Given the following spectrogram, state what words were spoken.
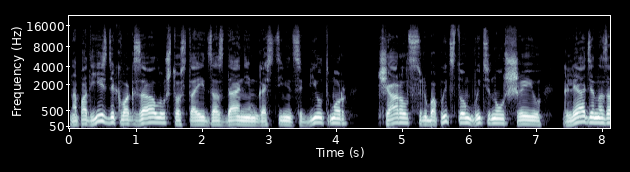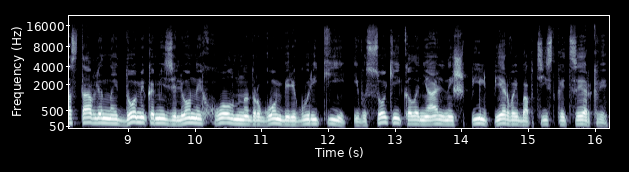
На подъезде к вокзалу, что стоит за зданием гостиницы «Билтмор», Чарльз с любопытством вытянул шею, глядя на заставленный домиками зеленый холм на другом берегу реки и высокий колониальный шпиль первой баптистской церкви,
